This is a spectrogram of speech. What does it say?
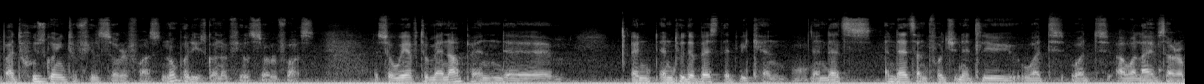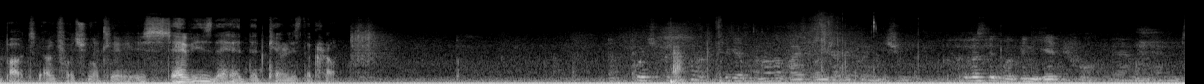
But who's going to feel sorry for us? Nobody's going to feel sorry for us. So we have to man up and. Uh, and, and do the best that we can, and that's and that's unfortunately what what our lives are about. Unfortunately, it's heavy is the head that carries the crown. Coach, I just want to take another bite on the refereeing issue. Obviously, we've been here before, um, and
